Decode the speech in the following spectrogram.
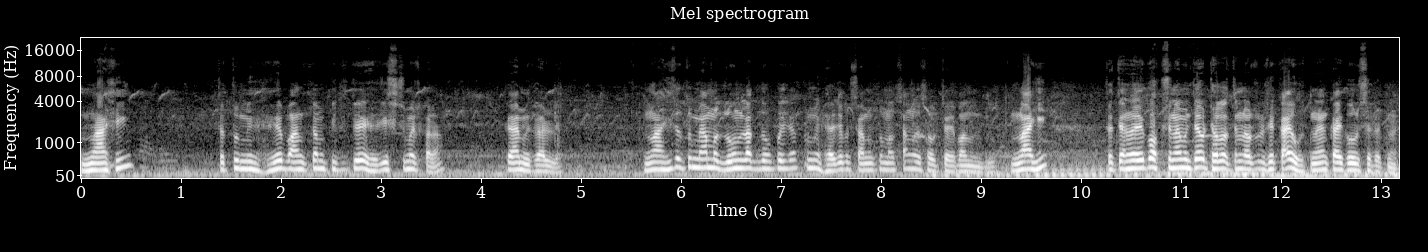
नाही तर तुम्ही हे बांधकाम किती ते ह्याची एस्टिमेट करा. ते आम्ही काढले. नाही तर तुम्ही आम्हाला दोन लाख रुपये द्या. तुम्ही ह्याच्यापेक्षा आम्ही तुम्हाला चांगलं शौचालय बांधून देऊ. नाही तर त्यांना एक ऑप्शन आम्ही म्हणजे त्यावर ठरवलं त्यांना हे काय होत नाही काय करू शकत नाही.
